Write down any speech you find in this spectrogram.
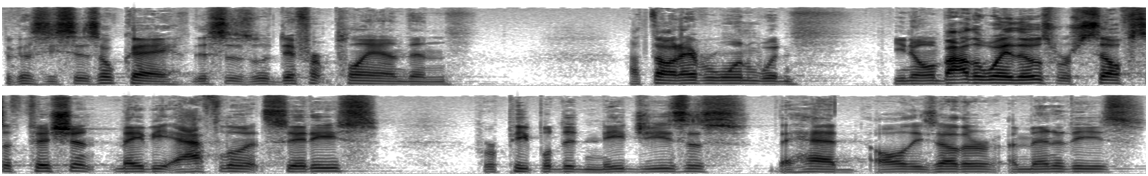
because he says, okay, this is a different plan than I thought everyone would. You know, and by the way, those were self sufficient, maybe affluent cities where people didn't need Jesus. They had all these other amenities.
